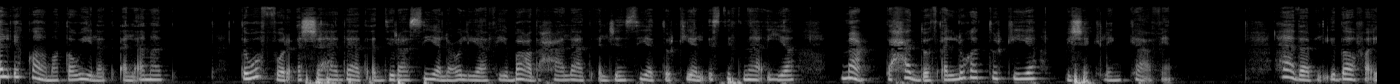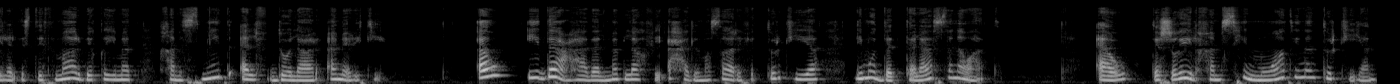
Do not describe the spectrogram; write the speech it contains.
الإقامة طويلة الأمد توفر الشهادات الدراسية العليا في بعض حالات الجنسية التركية الاستثنائية مع تحدث اللغة التركية بشكل كاف. هذا بالإضافة إلى الاستثمار بقيمة 500 ألف دولار أمريكي أو إيداع هذا المبلغ في أحد المصارف التركية لمدة ثلاث سنوات أو تشغيل خمسين مواطنا تركيا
